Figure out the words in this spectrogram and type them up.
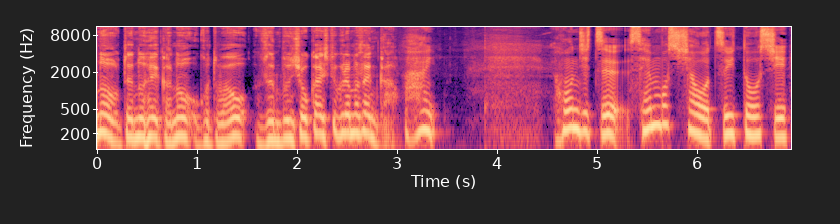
の天皇陛下のお言葉を全文紹介してくれませんか？はい。本日、戦没者を追悼し、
